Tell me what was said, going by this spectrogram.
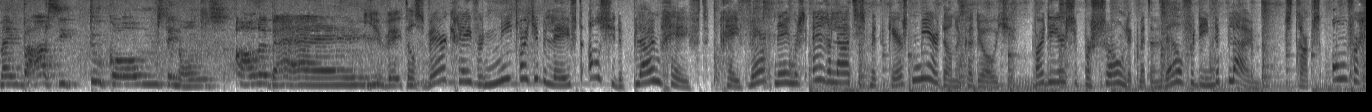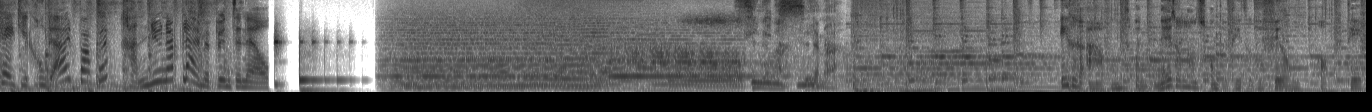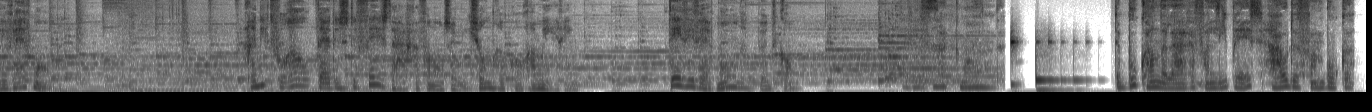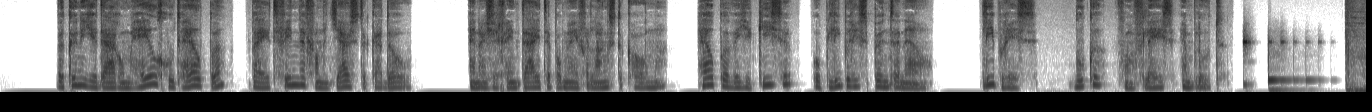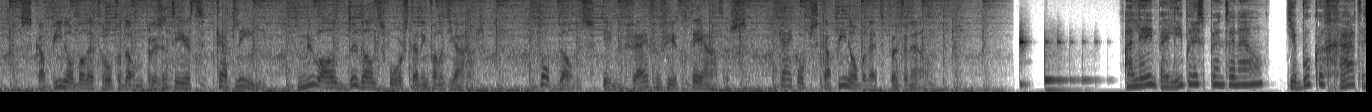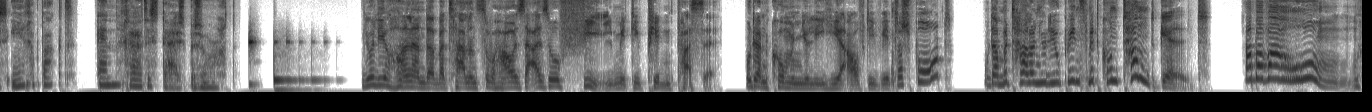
Mijn baas ziet toekomst in ons allebei. Je weet als werkgever niet wat je beleeft als je de pluim geeft. Geef werknemers en relaties met kerst meer dan een cadeautje. Waardeer ze persoonlijk met een welverdiende pluim. Straks onvergetelijk goed uitpakken? Ga nu naar pluimen.nl. Cinema. Cinema. Iedere avond een Nederlands ondertitelde film op TV 5 Monde. Geniet vooral tijdens de feestdagen van onze bijzondere programmering. tv5monde.com De boekhandelaren van Libris houden van boeken. We kunnen je daarom heel goed helpen bij het vinden van het juiste cadeau. En als je geen tijd hebt om even langs te komen... helpen we je kiezen op Libris.nl. Libris. Boeken van vlees en bloed. Scapino Ballet Rotterdam presenteert Kathleen. Nu al de dansvoorstelling van het jaar. Topdans in 45 theaters. Kijk op scapinoballet.nl. Alleen bij Libris.nl. Je boeken gratis ingepakt en gratis thuisbezorgd. Jullie Holländer betalen zu Hause also viel mit die Pinpasse. Und dann kommen jullie hier auf die Wintersport und dann betalen jullie opeens mit Kontantgeld. Aber warum?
